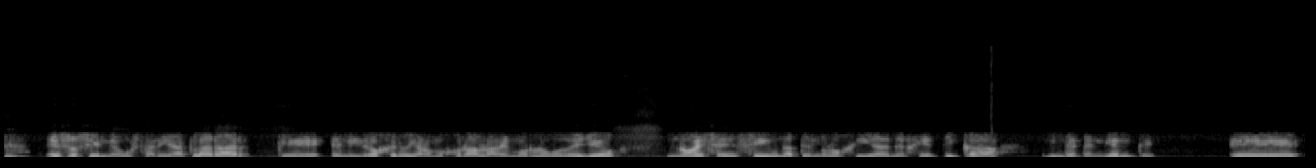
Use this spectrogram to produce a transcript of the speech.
Eso sí, me gustaría aclarar que el hidrógeno, y a lo mejor hablaremos luego de ello, no es en sí una tecnología energética independiente. Eh,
